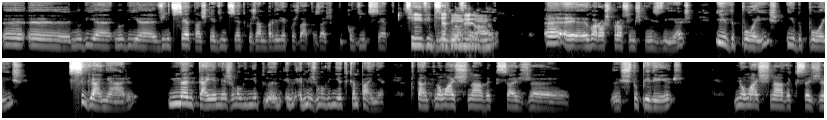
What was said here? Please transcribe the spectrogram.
uh, uh, no, dia, no dia 27, acho que é 27, que eu já me baralhei com as datas, acho que ficou 27. Sim, 27 de novembro. Uh, agora aos próximos 15 dias, e depois, e depois, se ganhar, mantém a mesma linha de, a mesma linha de campanha. Portanto, não acho nada que seja estupidez, não acho nada que seja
